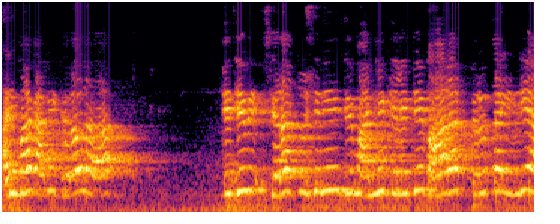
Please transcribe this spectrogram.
आणि मग आम्ही ठरवलं की जी शरद जोशींनी जी मांडणी केली ती भारत विरुद्ध इंडिया.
